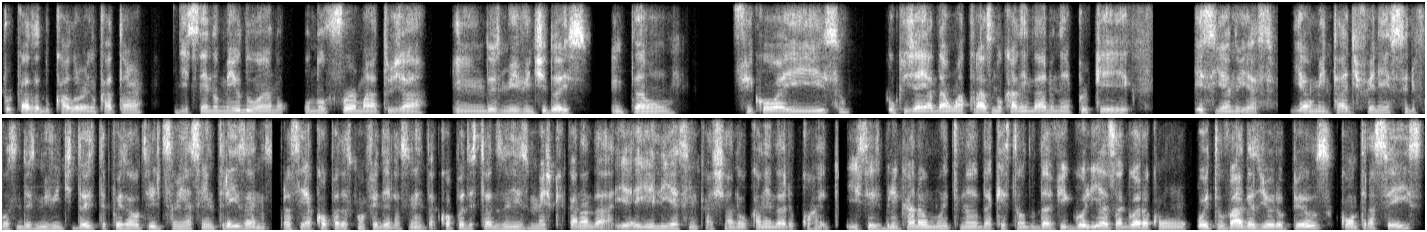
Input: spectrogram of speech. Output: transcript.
por causa do calor no Catar, de ser no meio do ano o novo formato já em 2022. Então, ficou aí isso, o que já ia dar um atraso no calendário, né? Porque esse ano ia, ia aumentar a diferença se ele fosse em 2022 e depois a outra edição ia ser em três anos, para ser a Copa das Confederações da Copa dos Estados Unidos, México e Canadá. E aí ele ia se encaixar no calendário correto. E vocês brincaram muito, né, da questão do Davi Golias, agora com oito vagas de europeus contra seis.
